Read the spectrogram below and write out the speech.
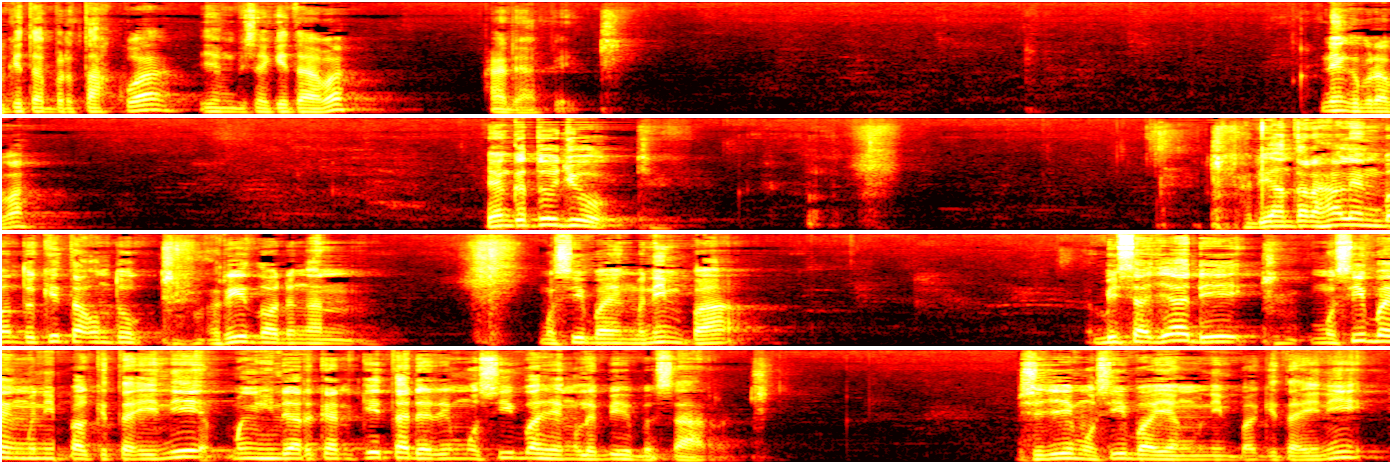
kita bertakwa yang bisa kita apa? hadapi. Ini yang keberapa? Yang ketujuh, di antara hal yang bantu kita untuk ridho dengan musibah yang menimpa, bisa jadi musibah yang menimpa kita ini menghindarkan kita dari musibah yang lebih besar. Bisa jadi musibah yang menimpa kita ini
